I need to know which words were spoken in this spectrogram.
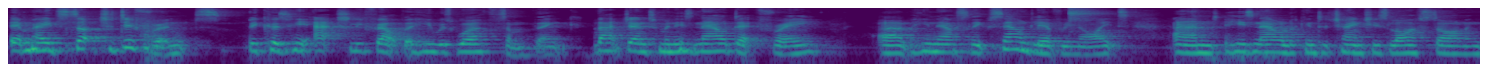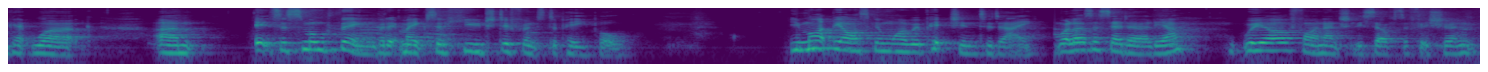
It made such a difference because he actually felt that he was worth something. That gentleman is now debt free. Um, he now sleeps soundly every night and he's now looking to change his lifestyle and get work. Um, it's a small thing, but it makes a huge difference to people. You might be asking why we're pitching today. Well, as I said earlier, we are financially self-sufficient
